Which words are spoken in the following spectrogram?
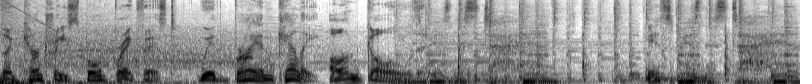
The Country Sport Breakfast with Brian Kelly on Gold. It's business time. It's business time.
